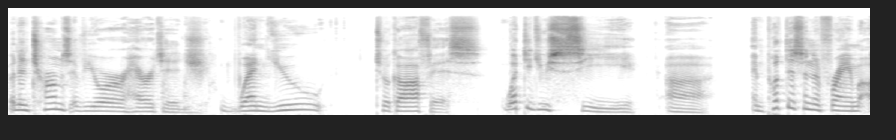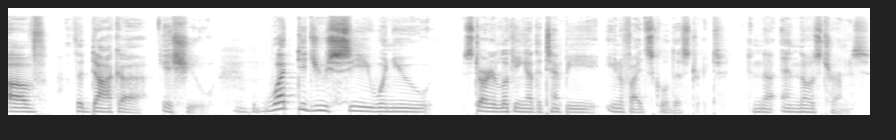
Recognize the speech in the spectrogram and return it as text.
But in terms of your heritage, when you took office, what did you see? Uh, and put this in the frame of the DACA issue. What did you see when you started looking at the Tempe Unified School District in the, in those terms?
